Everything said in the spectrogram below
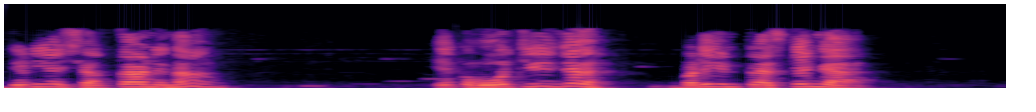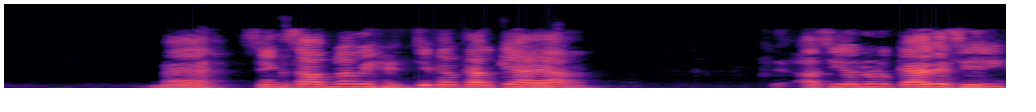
ਜਿਹੜੀਆਂ ਸ਼ਰਤਾਂ ਨੇ ਨਾ ਇੱਕ ਹੋਰ ਚੀਜ਼ ਬੜੀ ਇੰਟਰਸਟਿੰਗ ਹੈ ਮੈਂ ਸਿੰਘ ਸਾਹਿਬ ਨਾਲ ਵੀ ਜ਼ਿਕਰ ਕਰਕੇ ਆਇਆ ਤੇ ਅਸੀਂ ਉਹਨਾਂ ਨੂੰ ਕਹਿ ਰਹੇ ਸੀ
